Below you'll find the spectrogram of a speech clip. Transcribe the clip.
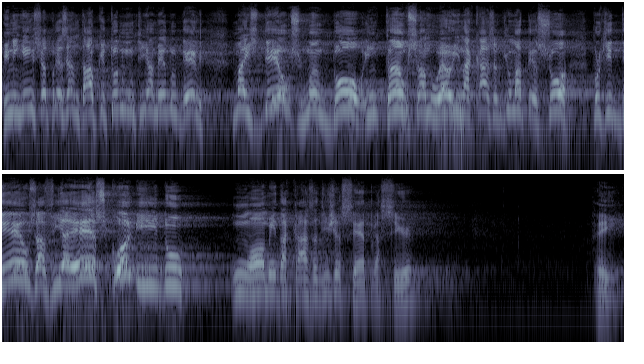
e ninguém se apresentava, porque todo mundo tinha medo dele. Mas Deus mandou então Samuel ir na casa de uma pessoa, porque Deus havia escolhido um homem da casa de Jessé para ser rei.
